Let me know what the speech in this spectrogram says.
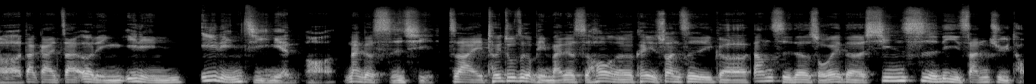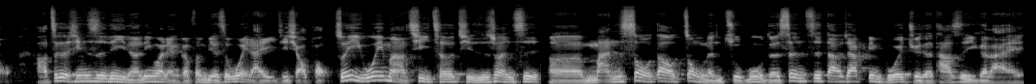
呃，大概在二零一零一零几年啊、那个时期，在推出这个品牌的时候呢，可以算是一个当时的所谓的新势力三巨头啊。这个新势力呢，另外两个分别是蔚来以及小鹏，所以威马汽车其实算是呃蛮受到众人瞩目的，甚至大家并不会觉得它是一个来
